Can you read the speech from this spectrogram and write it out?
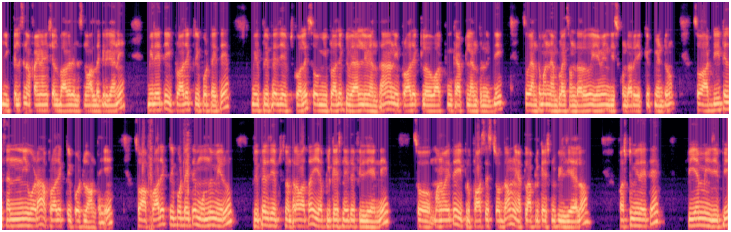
మీకు తెలిసిన ఫైనాన్షియల్ బాగా తెలిసిన వాళ్ళ దగ్గర కానీ మీరైతే ఈ ప్రాజెక్ట్ రిపోర్ట్ అయితే మీరు ప్రిపేర్ చేయించుకోవాలి. సో మీ ప్రాజెక్ట్ వాల్యూ ఎంత? నీ ప్రాజెక్ట్లో వర్కింగ్ క్యాపిటల్ ఎంత ఉండిద్ది? సో ఎంతమంది ఎంప్లాయీస్ ఉంటారు? ఏమేమి తీసుకుంటారు? ఎక్విప్మెంట్. సో ఆ డీటెయిల్స్ అన్నీ కూడా ఆ ప్రాజెక్ట్ రిపోర్ట్లో ఉంటాయి. సో ఆ ప్రాజెక్ట్ రిపోర్ట్ అయితే ముందు మీరు ప్రిపేర్ చేయించుకున్న తర్వాత ఈ అప్లికేషన్ అయితే ఫిల్ చేయండి. సో మనమైతే ఇప్పుడు ప్రాసెస్ చూద్దాం. ఎట్లా అప్లికేషన్ ఫిల్ చేయాలో. ఫస్ట్ మీరైతే పిఎంఈజీపీ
